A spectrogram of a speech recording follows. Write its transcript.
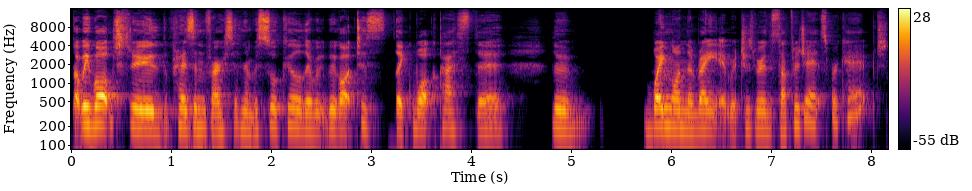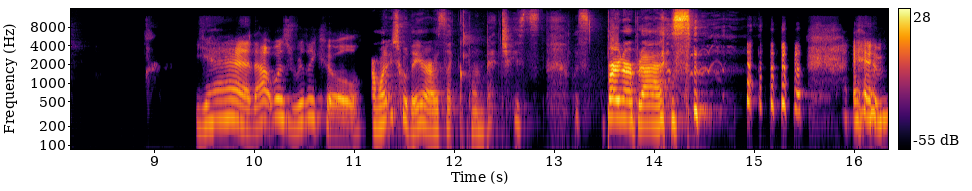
but we walked through the prison first and it was so cool. That we, we got to like walk past the the wing on the right which is where the suffragettes were kept. Yeah, that was really cool. i wanted to go there. I was like come on bitches. Let's burn our bras um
